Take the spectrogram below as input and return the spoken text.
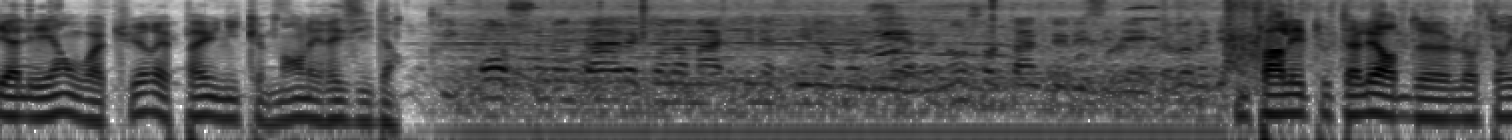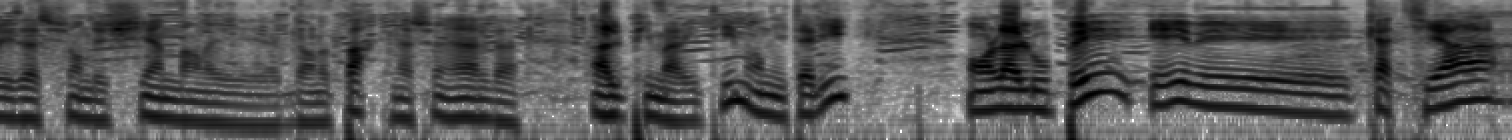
y aller en voiture et pas uniquement les résidents. On parlait tout à l'heure de l'autorisation des chiens dans, les- dans le parc national Alpes-Maritimes en Italie. On l'a loupé et, et Katia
